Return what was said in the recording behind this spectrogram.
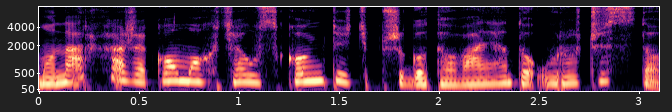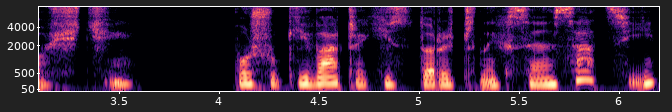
monarcha rzekomo chciał skończyć przygotowania do uroczystości. Poszukiwacze historycznych sensacji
